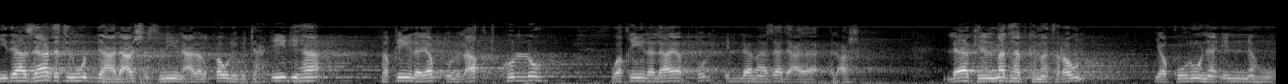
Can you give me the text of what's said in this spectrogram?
إذا زادت المدة على عشر سنين على القول بتحديدها فقيل يبطل العقد كله وقيل لا يبطل إلا ما زاد على العشر. لكن المذهب كما ترون يقولون إنه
